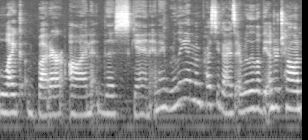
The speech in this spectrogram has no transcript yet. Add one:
like butter on the skin. And I really am impressed, you guys. I really love the undertone.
